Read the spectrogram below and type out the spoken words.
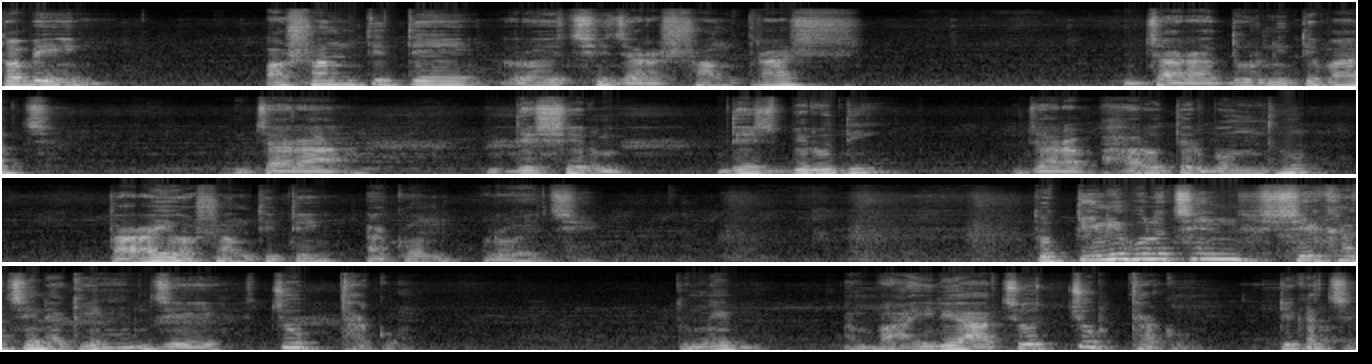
তবে অশান্তিতে রয়েছে যারা সন্ত্রাস, যারা দুর্নীতিবাজ, যারা দেশের দেশবিরোধী, যারা ভারতের বন্ধু তারাই অশান্তিতে এখন রয়েছে। তো তিনি বলেছেন শেখ হাসিনাকে যে চুপ থাকো। তুমি বাইরে আছো, চুপ থাকো, ঠিক আছে?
